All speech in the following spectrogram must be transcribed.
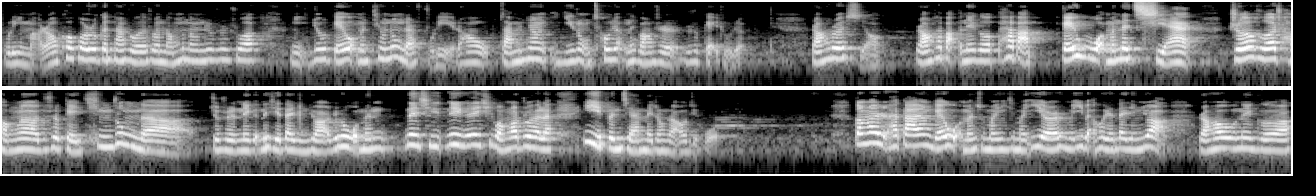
福利嘛，然后扣扣就跟他说的说能不能就是说你就给我们听众点福利，然后咱们这样以一种抽奖的方式就是给出去，然后说行，然后他把那个他把给我们的钱折合成了就是给听众的。就是那个那些代金券，就是我们那期那个那期广告做下来一分钱没挣着几乎。刚开始还答应给我们什么什么一人什么一百块钱代金券，然后那个，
